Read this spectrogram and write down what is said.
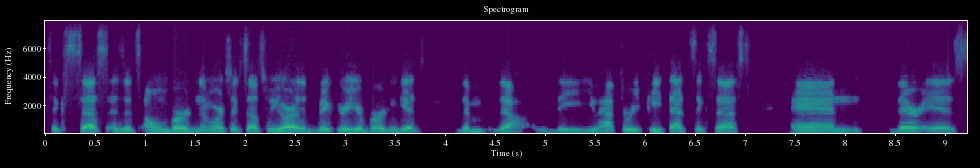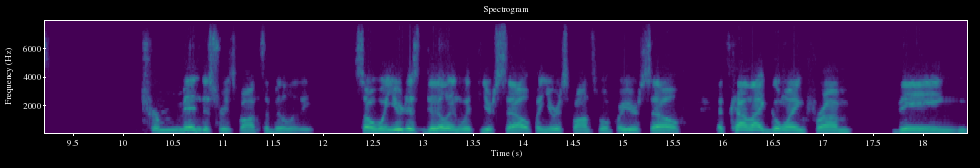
success is its own burden. The more successful you are, the bigger your burden gets. The the the you have to repeat that success, and there is tremendous responsibility. So when you're just dealing with yourself and you're responsible for yourself, it's kind of like going from being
